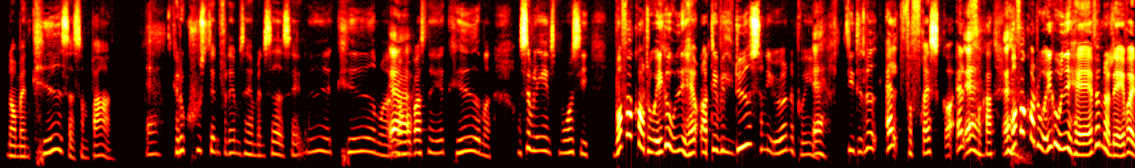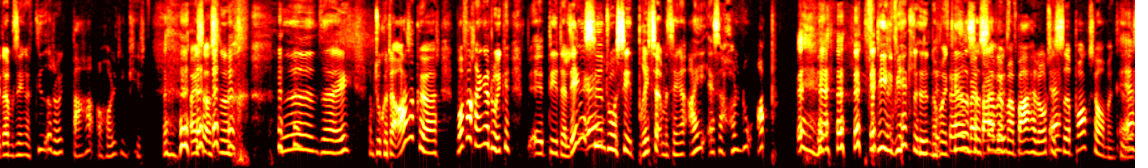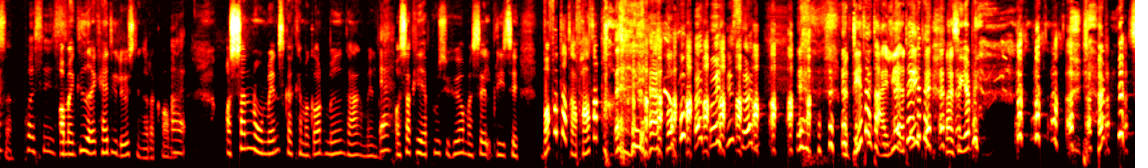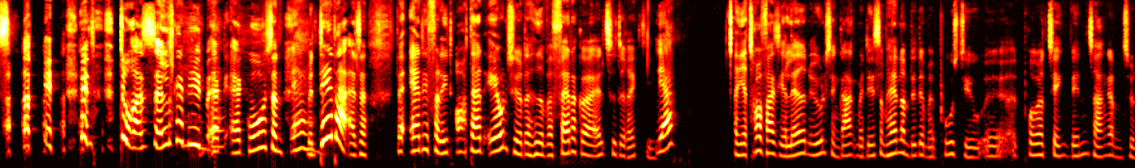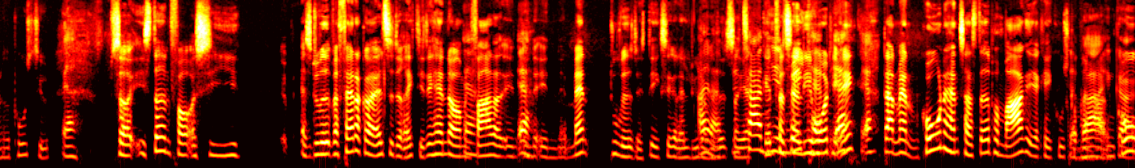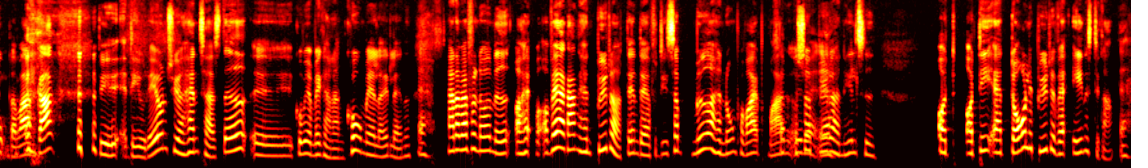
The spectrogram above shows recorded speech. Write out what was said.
når man kedede sig som barn. Ja, Kan du ikke huske den fornemmelse af, at man sad og sagde, "Øh, jeg kedede mig. Ja. Ja. Var bare sådan, jeg kedede mig. Og så ville ens mor sige, hvorfor går du ikke ud i haven? Og det ville lyde sådan i ørerne på en. Ja. Fordi det lød alt for frisk og alt Ja. for kraftigt. Hvorfor går du ikke ud i haven og laver et eller andet? Man tænker, gider du ikke bare at holde din kæft? og så sådan noget, "Øh, der er ikke. Jamen, du kan da også gøre det. Hvorfor ringer du ikke? Øh, Det er da længe siden, du har set Britta, og man tænker, ej, altså hold nu op. Fordi i virkeligheden, når man Så keder man sig, så vil man bare have lov til at Ja. sidde og brokse over, man keder ja, sig. præcis. Og man gider ikke have de løsninger, der kommer. Nej. Og sådan nogle mennesker kan man godt møde en gang imellem. Ja. Og så kan jeg pludselig høre mig selv blive til, hvorfor der dræber sig? ja, hvorfor gør du ikke sådan? Ja. Men det er da dejligt, er det ikke det? Altså, jeg bliver, jeg bliver sådan en, en Duracell-kanin er, er gode sådan. Ja. Men det der, altså, hvad er det for et? Åh, oh, der er et eventyr, der hedder, hvad fatter gør altid det rigtige. ja, Og jeg tror faktisk, jeg lavede en øvelse en gang med det, som handler om det der med positiv, øh, at prøve at tænke, vende tankerne til noget positivt. ja, Så i stedet for at sige, øh, altså du ved, hvad fatter gør altid det rigtige. Det handler om ja. En far, der, en, ja. En, en øh, mand, du ved det, det er ikke sikkert alle lytterne Ej, ved, så vi jeg lige genfortæller lige recap. hurtigt. Ja, ikke? ja. Der er en mand en kone, han tager afsted på markedet, jeg kan ikke huske, Der om han var har en, en ko, gang. der var en gang. Det, det er jo et eventyr, han tager afsted, øh, gå ved om ikke han har en ko med eller et eller andet. Ja. Han har i hvert fald noget med, og, og hver gang han bytter den der, fordi så møder han nogen på vej på markedet, og så bytter han, ja. han hele tiden. Og, og det er et dårligt bytte hver eneste gang. ja.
